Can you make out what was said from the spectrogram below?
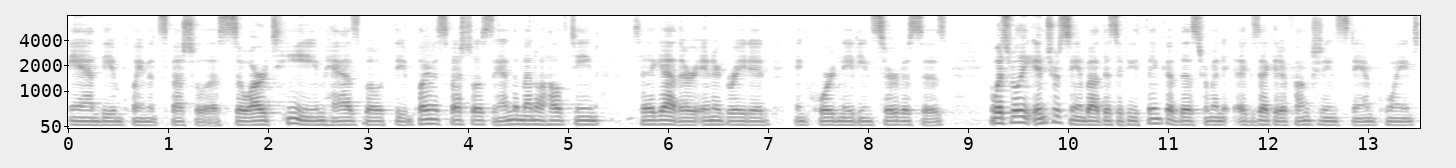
and the employment specialist. So our team has both the employment specialist and the mental health team together integrated and coordinating services. And what's really interesting about this, if you think of this from an executive functioning standpoint,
